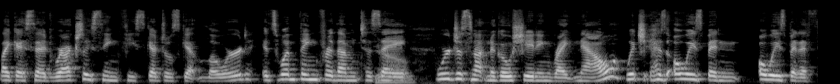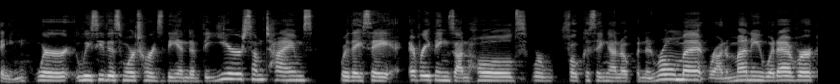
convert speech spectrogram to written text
like I said, we're actually seeing fee schedules get lowered. It's one thing for them to say, yeah. we're just not negotiating right now, which has always been, always been a thing where we see this more towards the end of the year sometimes where they say everything's on hold. We're focusing on open enrollment. We're out of money, whatever.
